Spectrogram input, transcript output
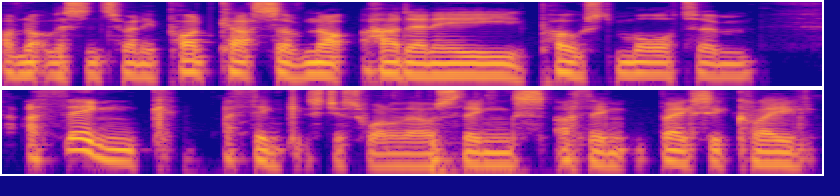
I've not listened to any podcasts. I've not had any post mortem. I think I think it's just one of those things. I think basically.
